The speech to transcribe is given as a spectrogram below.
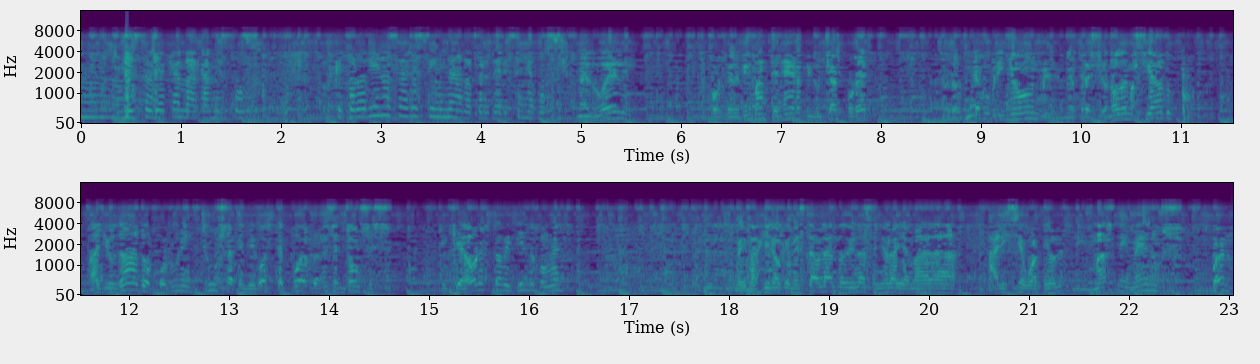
Mm, Una historia que amarga a mi esposo. Porque todavía no se ha resignado a perder ese negocio. Me duele, porque debí mantenerme y luchar por él. Pero el viejo Briñón me, me presionó demasiado, ayudado por una intrusa que llegó a este pueblo en ese entonces y que ahora está viviendo con él. Me imagino que me está hablando de una señora llamada Alicia Guardiola. Ni más ni menos. Bueno,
